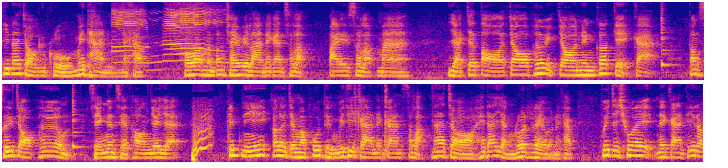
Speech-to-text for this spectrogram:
ที่หน้าจอคุณครูไม่ทันนะครับ เพราะว่ามันต้องใช้เวลาในการสลับไปสลับมา อยากจะต่อจอเพิ่มอีกจอหนึ่งก็เกะกะ ต้องซื้อจอเพิ่ม เสียเงินเสียทองเยอะแยะ คลิปนี้ก็เลยจะมาพูดถึงวิธีการในการสลับหน้าจอให้ได้อย่างรวดเร็วนะครับ เพื่อจะช่วยในการที่เรา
